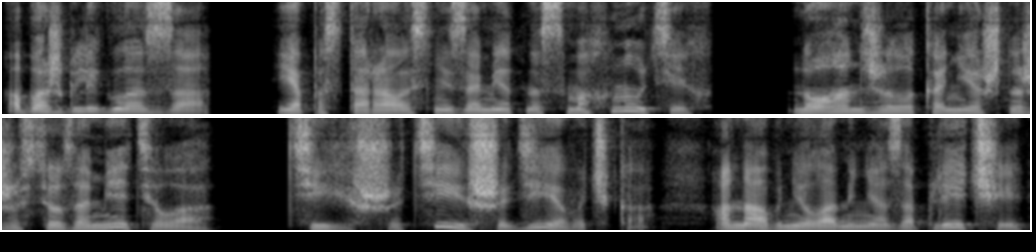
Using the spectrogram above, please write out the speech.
обожгли глаза. Я постаралась незаметно смахнуть их, но Анжела, конечно же, все заметила. «Тише, тише, девочка!» Она обняла меня за плечи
